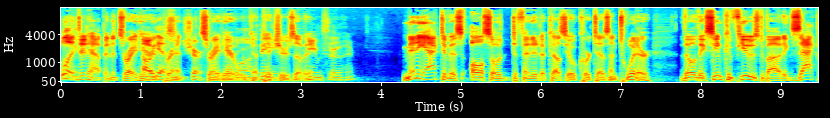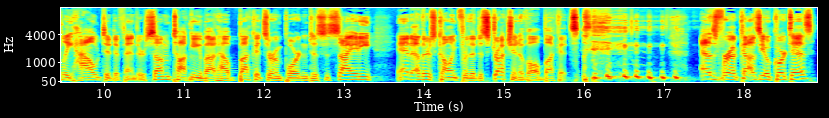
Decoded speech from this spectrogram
well, it did happen. It's right here Oh, in yes, print. sure. It's right here. We've got Bee pictures of it. Came through here. Many activists also defended Ocasio Cortez on Twitter, though they seem confused about exactly how to defend her. Some talking about how buckets are important to society, and others calling for the destruction of all buckets. As for Ocasio Cortez,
